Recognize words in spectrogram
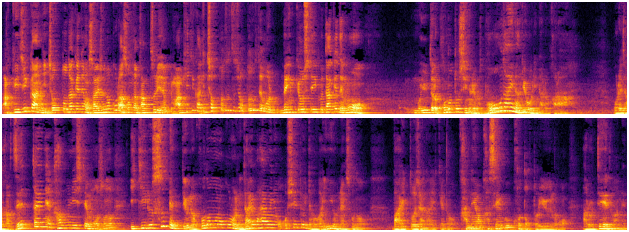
空き時間にちょっとだけでも最初の頃はそんながっつりじゃなくても空き時間にちょっとずつちょっとずつでも勉強していくだけでももう言ったらこの年になれば膨大な量になるから俺だから絶対ね株にしてもその生きる術っていうのは子供の頃にだいぶ早めに教えといた方がいいよね。そのバイトじゃないけど金を稼ぐことというのをある程度はね。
